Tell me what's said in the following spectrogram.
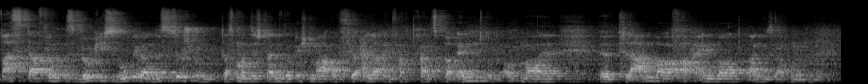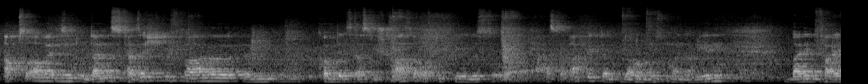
was davon ist wirklich so realistisch und dass man sich dann wirklich mal auch für alle einfach transparent und auch mal planbar vereinbart, wann die Sachen abzuarbeiten sind. Und dann ist tatsächlich die Frage, ähm, kommt jetzt erst die Straße auf die Prioliste oder der Radweg, darüber muss man da reden. Bei dem, Fall,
